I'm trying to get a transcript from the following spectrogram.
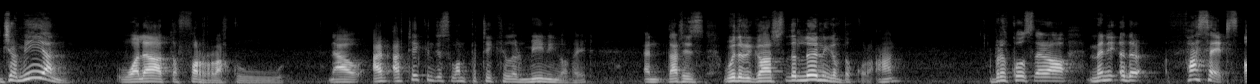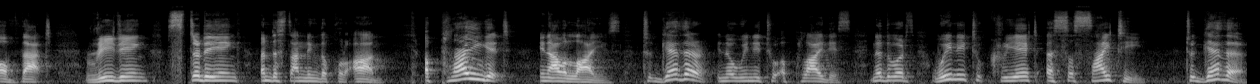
Jamian wala tafarraqu. Now, I've, I've taken just one particular meaning of it, and that is with regards to the learning of the Quran. But of course, there are many other facets of that reading, studying, understanding the Quran, applying it in our lives. Together, you know, we need to apply this. In other words, we need to create a society together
